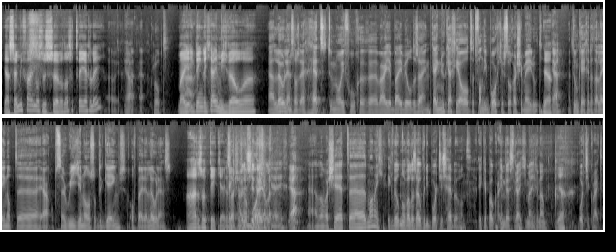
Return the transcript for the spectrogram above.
Ja, semifinals. Dus eh, wat was het, twee jaar geleden? Oh, ja. Ja. Ja. Ja, klopt. Maar Ja. ik denk dat jij, Mies, wel... eh, Ja, Lowlands was echt het toernooi vroeger eh, waar je bij wilde zijn. Kijk, nu krijg je altijd van die bordjes toch als je meedoet. ja. Ja? Maar toen kreeg je dat alleen op de, ja, op de regionals, op de games of bij de Lowlands. Ah, dat is wel kick, ja. Dus Kijk, als je Oh, dus zo'n je bordje kreeg, Ja? ja, dan was je het, eh, het mannetje. Ik wil het nog wel eens over die bordjes hebben, want ik heb ook een wedstrijdje meegedaan. ja. Bordje kwijt.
